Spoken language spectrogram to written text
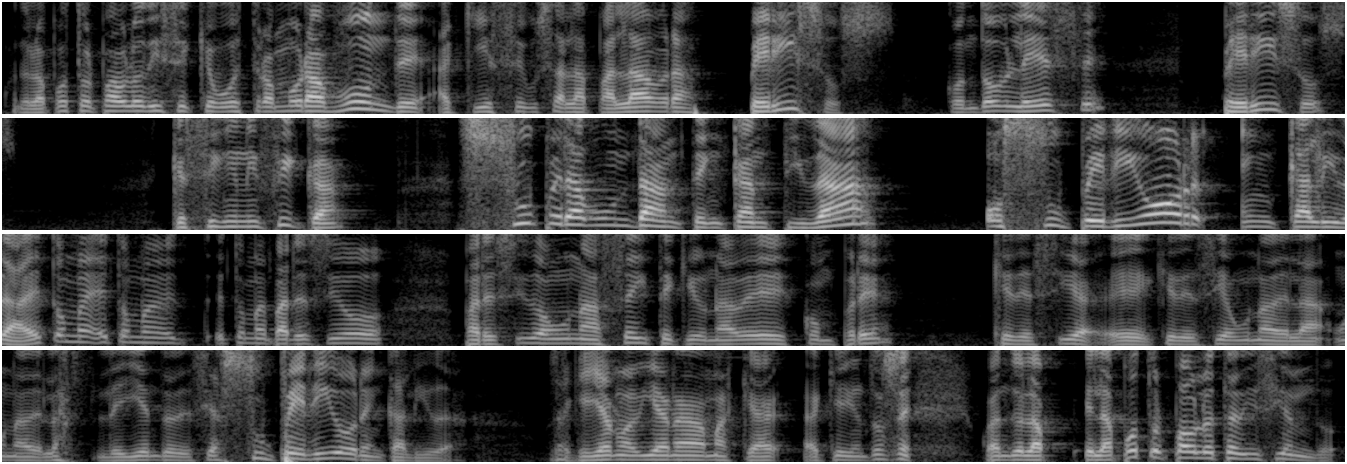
Cuando el apóstol Pablo dice que vuestro amor abunde, aquí se usa la palabra perizos, con doble S, perizos, que significa superabundante en cantidad o superior en calidad. Esto me, esto esto me pareció parecido a un aceite que una vez compré, que decía, eh, que decía una, de una de las leyendas, decía superior en calidad. O sea, que ya no había nada más que aquello. Entonces, cuando el, apóstol Pablo está diciendo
